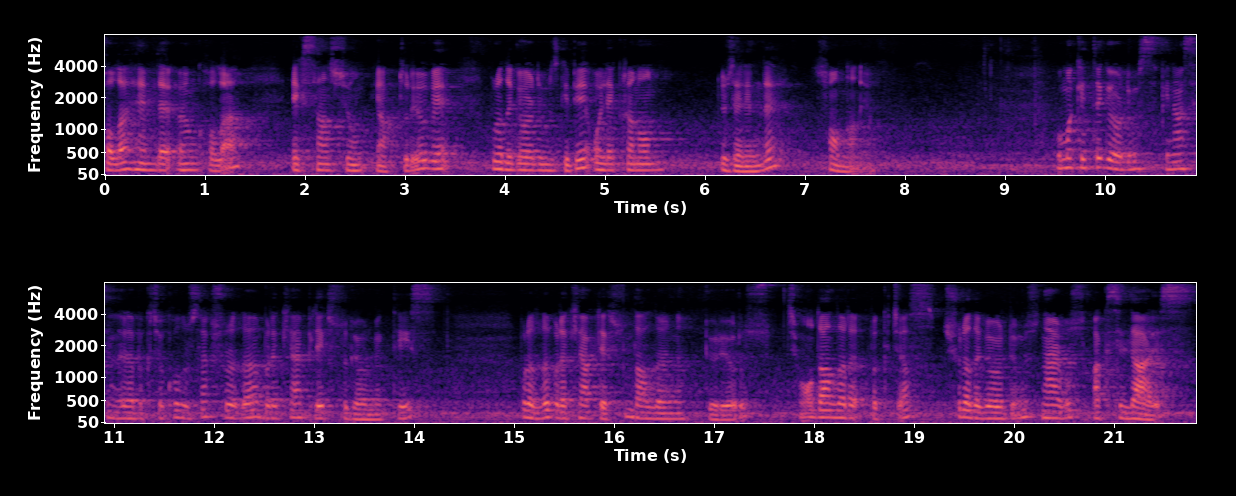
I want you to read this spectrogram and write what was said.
kola hem de ön kola ekstansiyon yaptırıyor ve burada gördüğümüz gibi olekranon üzerinde sonlanıyor. Bu makette gördüğümüz spinal sinirlere bakacak olursak şurada brachial plexus'u görmekteyiz. Burada da brachial plexus'un dallarını görüyoruz. Şimdi o dallara bakacağız. Şurada gördüğümüz nervus axillaris.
